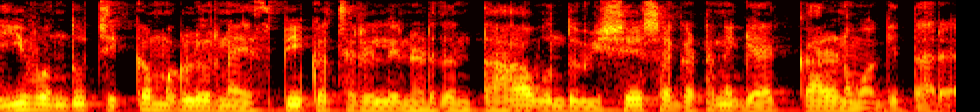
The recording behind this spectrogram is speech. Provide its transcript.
ಈ ಒಂದು ಚಿಕ್ಕಮಗಳೂರಿನ ಎಸ್ ಪಿ ಕಚೇರಿಯಲ್ಲಿ ನಡೆದಂತಹ ಒಂದು ವಿಶೇಷ ಘಟನೆಗೆ ಕಾರಣವಾಗಿದ್ದಾರೆ.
